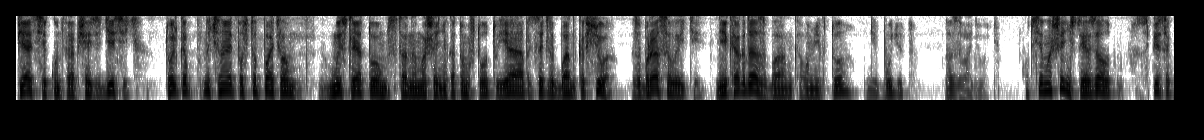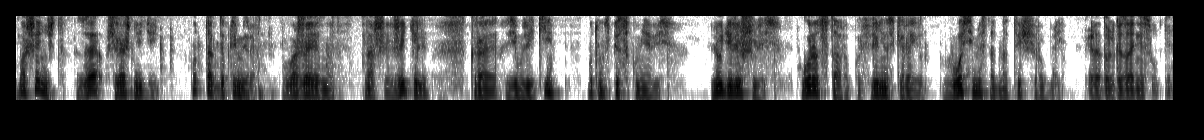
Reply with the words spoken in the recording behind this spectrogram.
5 секунд вы общаетесь 10, только начинают поступать вам мысли о том, стороны мошенника, о том, что вот я представитель банка, все, сбрасывайте. Никогда с банка вам никто не будет названивать. Вот все мошенничества, я взял список мошенничеств за вчерашний день. Вот так, для примера. Уважаемые наши жители края, земляки. Вот он список у меня весь. Люди лишились. Город Старополь, Ленинский район. 81 тысяча рублей. Это только за одни сутки.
